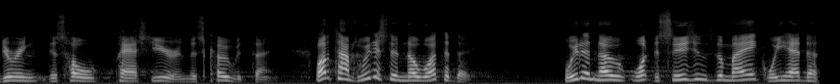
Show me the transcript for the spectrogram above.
during this whole past year and this COVID thing. A lot of times we just didn't know what to do. We didn't know what decisions to make. We had to,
